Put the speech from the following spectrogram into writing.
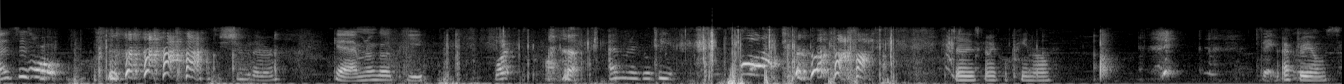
I was just. Shoe there. Okay, I'm gonna go pee. What? I'm gonna go pee. Oh! Jenny's gonna go pee now. Thanks. After you almost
